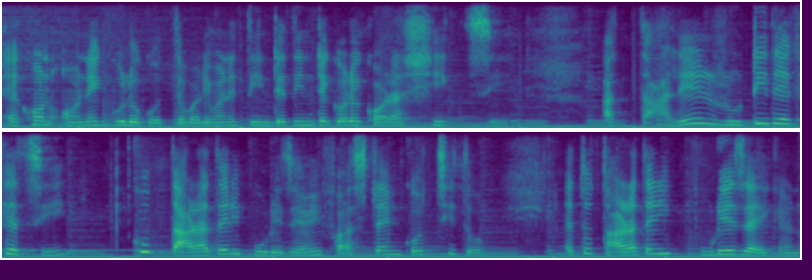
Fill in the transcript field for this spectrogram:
এখন অনেকগুলো করতে পারি। মানে তিনটে তিনটে করে করা শিখছি। আর তালের রুটি দেখেছি, খুব তাড়াতাড়ি পুড়ে যায়। আমি ফার্স্ট টাইম করছি তো। এত তাড়াতাড়ি পুড়ে যায় কেন?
